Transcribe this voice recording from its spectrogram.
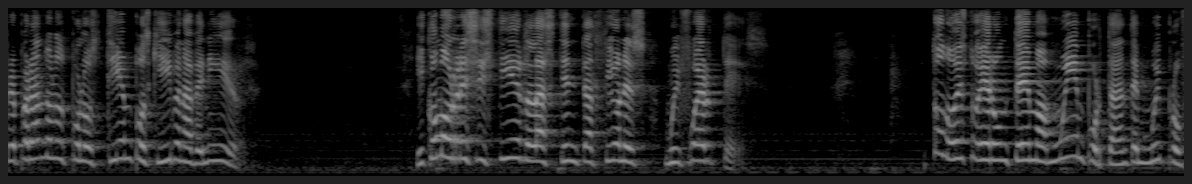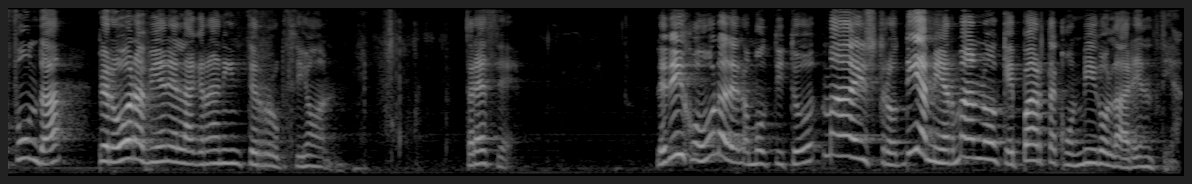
preparándolos por los tiempos que iban a venir y cómo resistir las tentaciones muy fuertes. Todo esto era un tema muy importante, muy profunda, pero ahora viene la gran interrupción. 13. Le dijo una de la multitud, maestro, di a mi hermano que parta conmigo la herencia.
